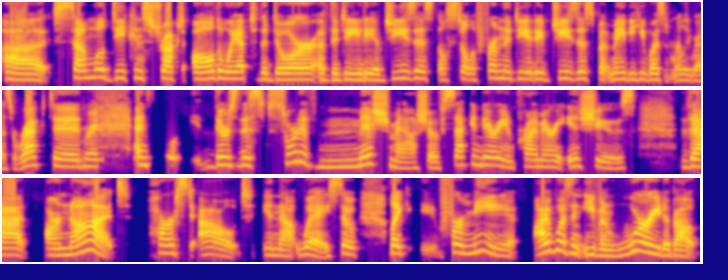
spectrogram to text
Uh, some will deconstruct all the way up to the door of the deity of Jesus. They'll still affirm the deity of Jesus, but maybe he wasn't really resurrected. Right. And so there's this sort of mishmash of secondary and primary issues that are not parsed out in that way. So, like for me, I wasn't even worried about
